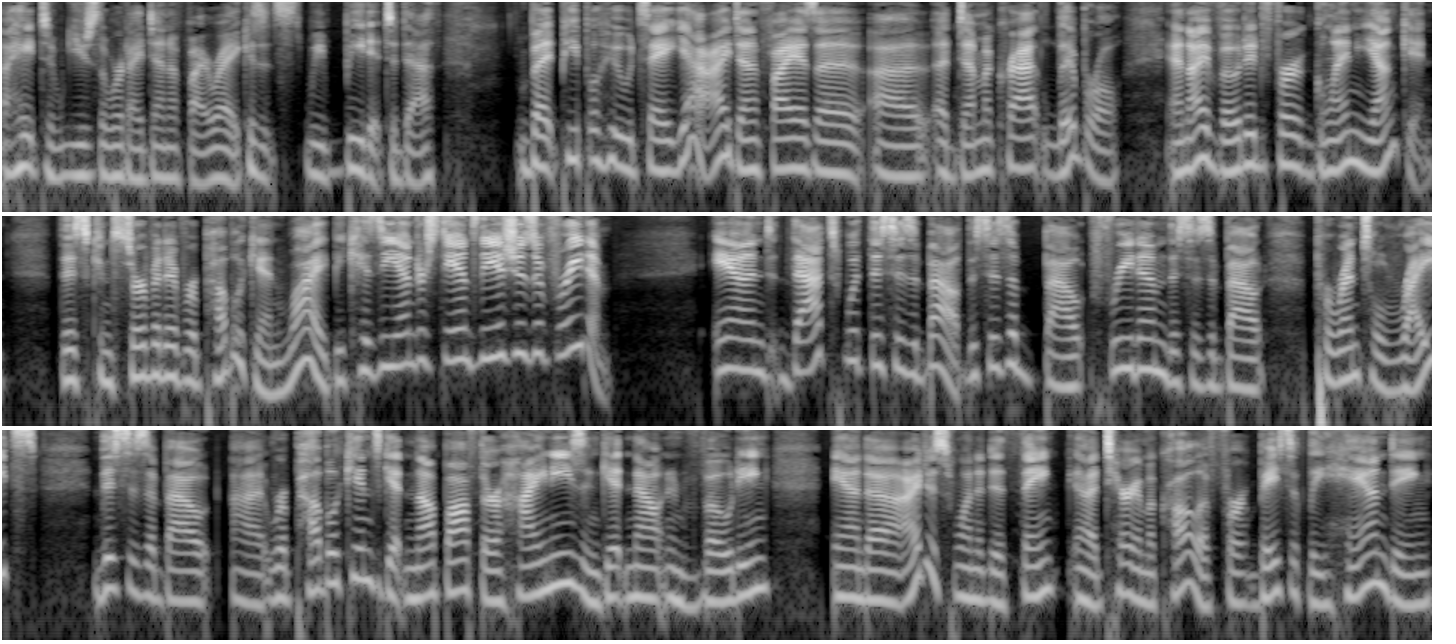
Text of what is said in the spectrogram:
I hate to use the word identify, right? Because it's we beat it to death. But people who would say, "Yeah, I identify as a, a, a Democrat liberal, and I voted for Glenn Youngkin, this conservative Republican. Why? Because he understands the issues of freedom. And that's what this is about. This is about freedom. This is about parental rights. This is about uh, Republicans getting up off their high knees and getting out and voting. And uh, I just wanted to thank uh, Terry McAuliffe for basically handing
